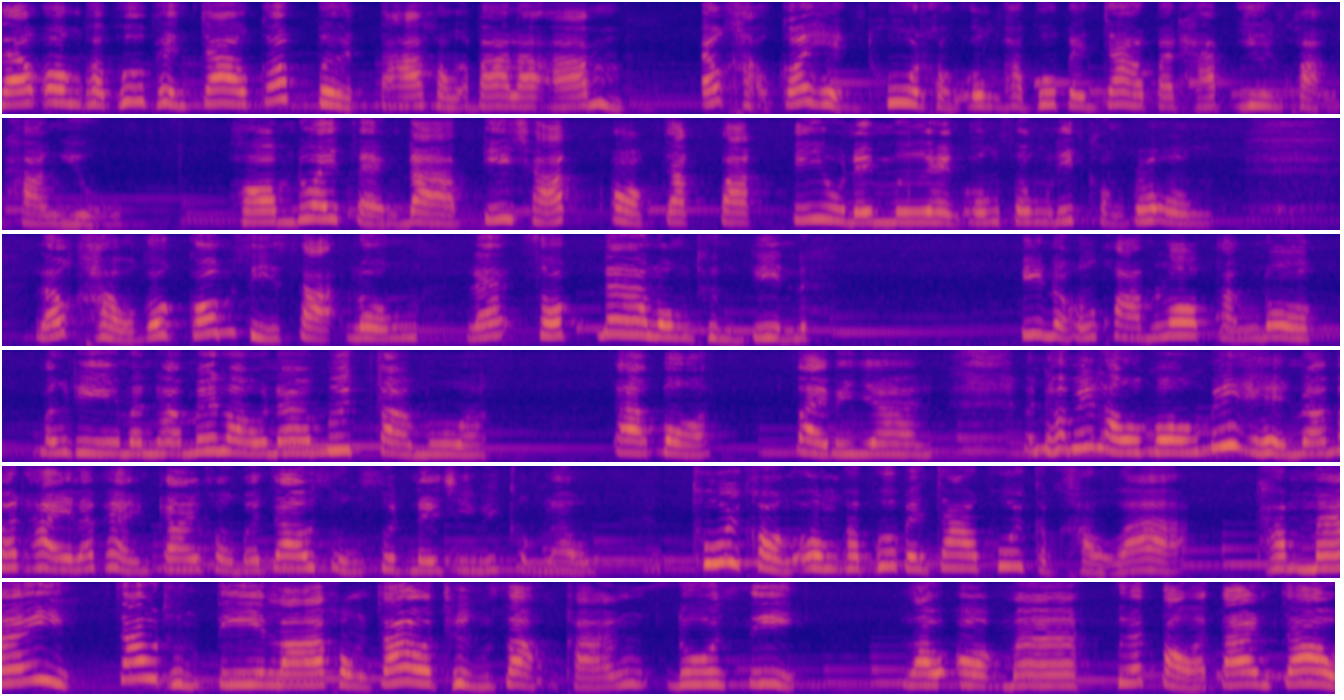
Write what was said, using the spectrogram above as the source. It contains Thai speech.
แล้วองค์พระผู้เป็นเจ้าก็เปิดตาของบาลาอัม แล้วเขาก็เห็นทูตขององค์พระผู้เป็นเจ้าประทับยืนขวางทางอยู่ พร้อมด้วยแสงดาบที่ชักออกจากฝักที่อยู่ในมือแห่งองค์ทรงฤทธิ์ของพระองค์ แล้วเขาก็ก้มศีรษะลงและซบหน้าลงถึงดิน พี่น้องความโลภทางโลก บางทีมันทำให้เราหน้ามืดตามัว ตาบอดฝ่ายวิญญาณ มันทำให้เรามองไม่เห็นน้ำพระทัยและแผนการของพระเจ้าสูงสุดในชีวิตของเรา ทูตขององค์พระผู้เป็นเจ้าพูดกับเขาว่าทำไมเจ้าถึงตีลาของเจ้าถึงสามครั้ง ดูสิ เราออกมาเพื่อต่อต้านเจ้า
